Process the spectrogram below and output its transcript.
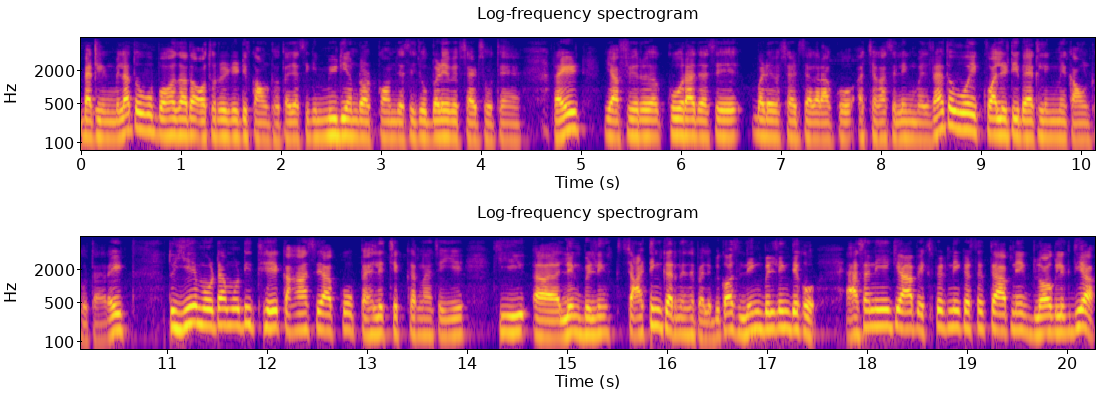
बैक लिंक मिला तो वो बहुत ज़्यादा ऑथोरिटेटिव काउंट होता है। जैसे कि मीडियम डॉट कॉम जैसे जो बड़े वेबसाइट्स होते हैं राइट या फिर कोरा जैसे बड़े वेबसाइट से अगर आपको अच्छा खासा लिंक मिल रहा है तो वो एक क्वालिटी बैक लिंक में काउंट होता है राइट तो ये मोटा मोटी थे कहाँ से आपको पहले चेक करना चाहिए कि लिंक बिल्डिंग स्टार्टिंग करने से पहले? बिकॉज़ लिंक बिल्डिंग देखो, ऐसा नहीं है कि आप एक्सपेक्ट नहीं कर सकते, आपने एक ब्लॉग लिख दिया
